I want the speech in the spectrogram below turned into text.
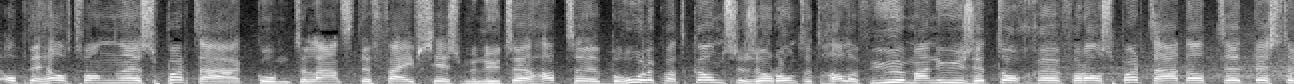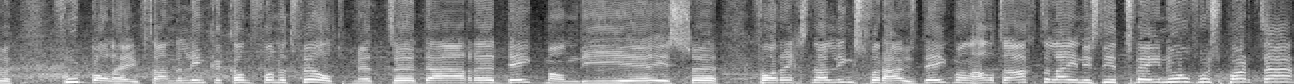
op de helft van eh, Sparta komt. De laatste 5, 6 minuten had eh, behoorlijk wat kansen zo rond het half uur. Maar nu is het toch vooral Sparta dat het beste voetbal heeft aan de linkerkant van het veld. Met daar Deekman. Die is van rechts naar links verhuisd. Deekman haalt de achterlijn. Is dit 2-0 voor Sparta?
